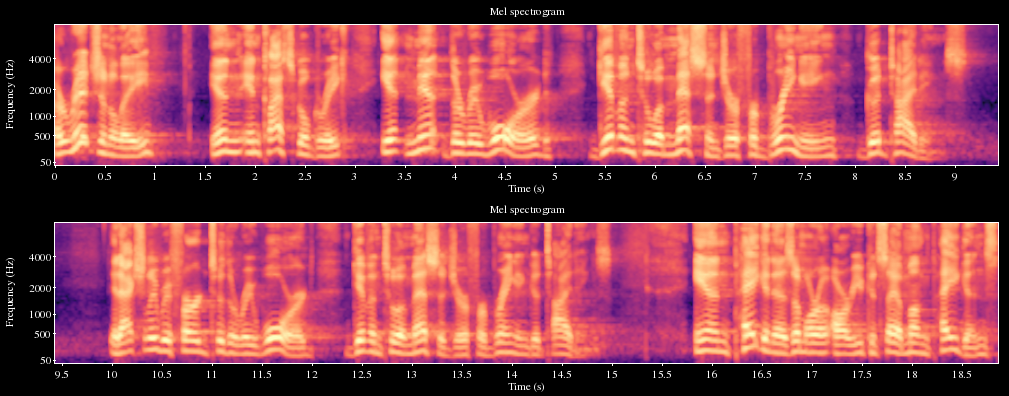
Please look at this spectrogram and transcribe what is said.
Originally, in, in classical Greek, it meant the reward given to a messenger for bringing good tidings. It actually referred to the reward given to a messenger for bringing good tidings. In paganism, or, or you could say among pagans,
